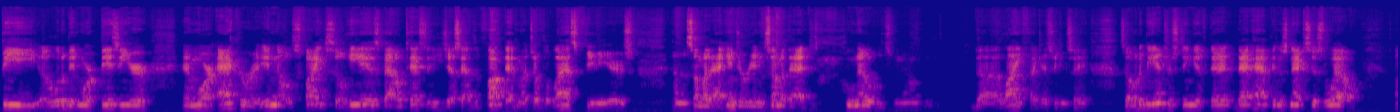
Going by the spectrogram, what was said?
be a little bit more busier and more accurate in those fights. So he is battle tested. He just hasn't fought that much over the last few years. Uh, some of that injury and some of that, who knows, you know, uh, life, I guess you can say. So it'll be interesting if that, that happens next as well. Uh,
